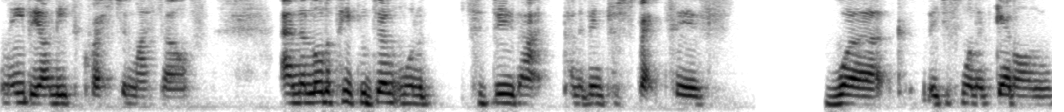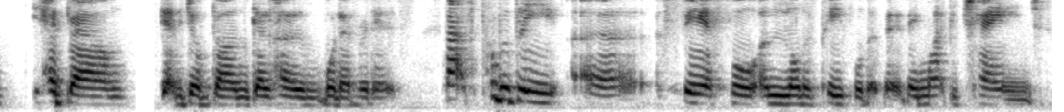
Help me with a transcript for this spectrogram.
maybe i need to question myself. And a lot of people don't want to, to do that kind of introspective work. They just want to get on head down get the job done go home whatever it is. That's probably a fear for a lot of people that they, might be changed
